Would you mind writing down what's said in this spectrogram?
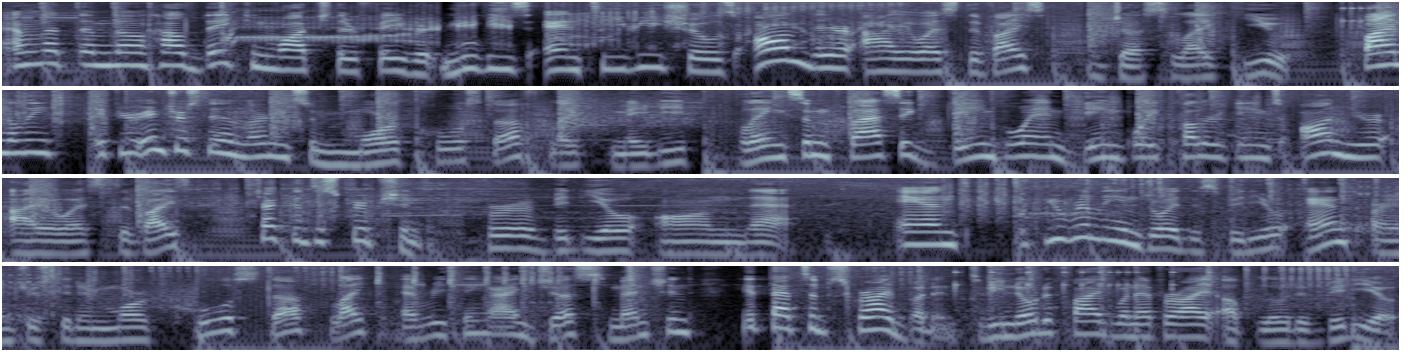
and let them know how they can watch their favorite movies and TV shows on their iOS device just like you. Finally, if you're interested in learning some more cool stuff, like maybe playing some classic Game Boy and Game Boy Color games on your iOS device, check the description for a video on that. And if you really enjoyed this video and are interested in more cool stuff like everything I just mentioned, hit that subscribe button to be notified whenever I upload a video,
